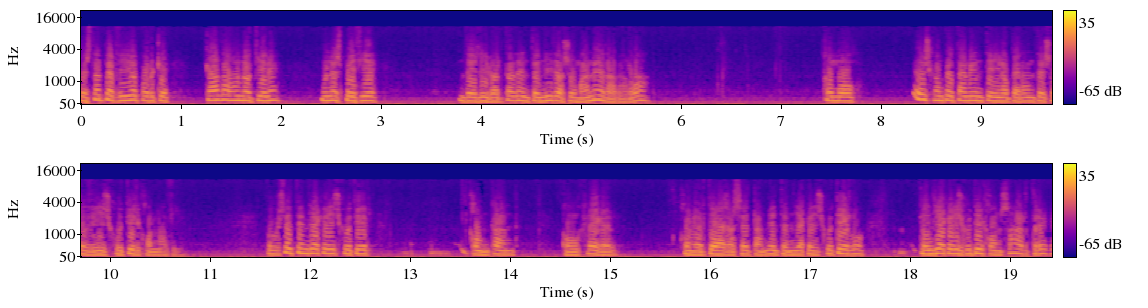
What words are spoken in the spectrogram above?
está perdido porque cada uno tiene una especie de libertad entendida a su manera, ¿verdad? Como es completamente inoperante eso de discutir con nadie. Porque usted tendría que discutir con Kant, con Hegel, con Ortega Gasset también tendría que discutirlo, tendría que discutir con Sartre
